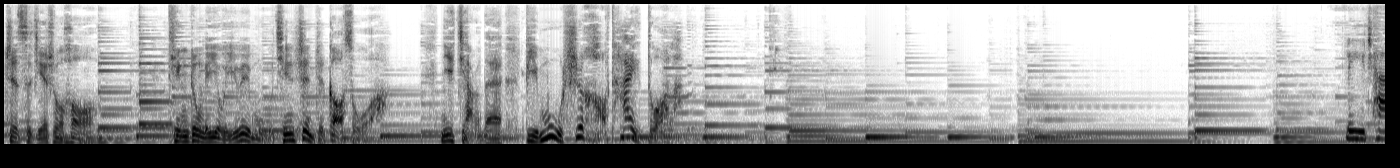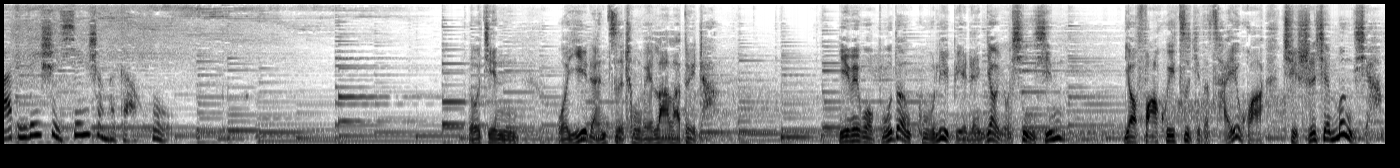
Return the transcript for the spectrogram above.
致辞结束后，听众里有一位母亲甚至告诉我：“你讲的比牧师好太多了。”理查·迪威士先生的感悟。如今，我依然自称为啦啦队长，因为我不断鼓励别人要有信心，要发挥自己的才华去实现梦想。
